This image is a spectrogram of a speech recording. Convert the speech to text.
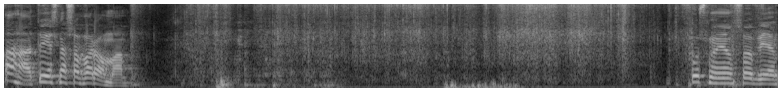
Aha, tu jest nasza waroma. Twórzmy ją sobie.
